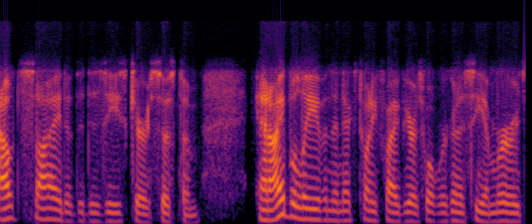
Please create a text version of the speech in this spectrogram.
outside of the disease care system and I believe in the next 25 years, what we're going to see emerge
